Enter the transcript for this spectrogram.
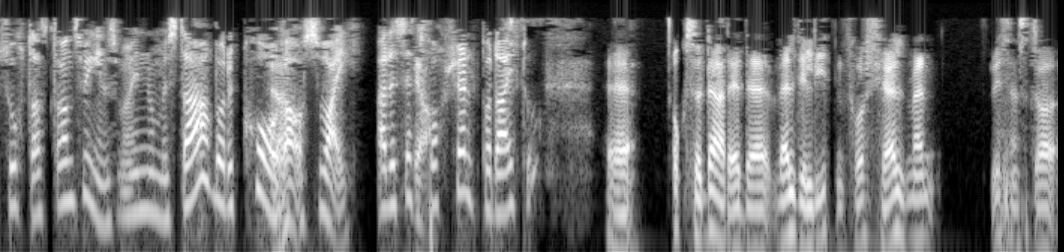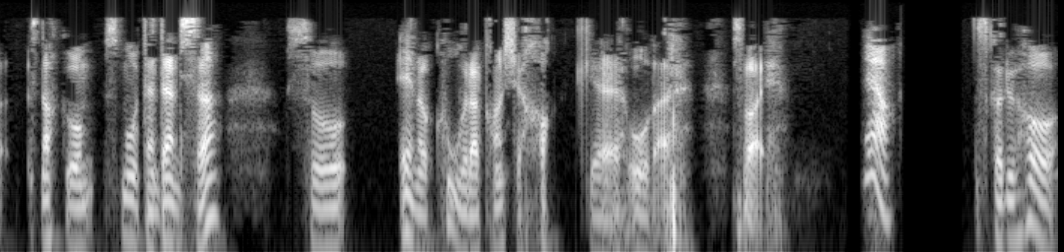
sorter strandsvingen som var innom i stad, både Kåra Ja. og Svei. Har dere sett Ja. forskjell på de to? Eh, også der er det veldig liten forskjell, men hvis en skal snakke om små tendenser, så er nok Kora kanskje hakket over Svei. Ja. Skal du ha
